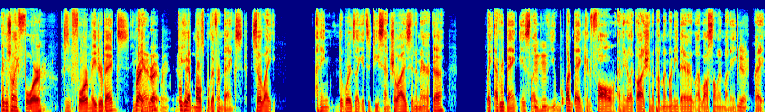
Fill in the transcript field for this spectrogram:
like there's only four, four major banks in Right, Canada. right, right. yeah. we could have multiple different banks. So like I think the words like it's decentralized in America. Like every bank is like Mhm. you, one bank can fall and then you're like, oh, I shouldn't have put my money there. I lost all my money, Yeah. right?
